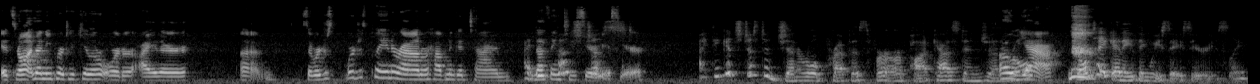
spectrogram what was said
it's not in any particular order either. Um, so we're just we're just playing around, we're having a good time. I Nothing too serious just, here. I think it's just a general preface for our podcast in general. Oh yeah. Don't take anything we say seriously.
